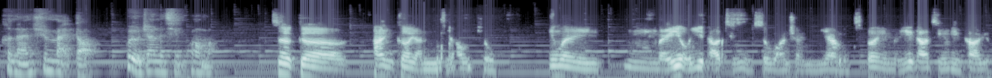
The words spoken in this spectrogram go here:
很难去买到，会有这样的情况吗？这个按个人要求，因为嗯，没有一条锦鲤是完全一样，所以每一条锦鲤它有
